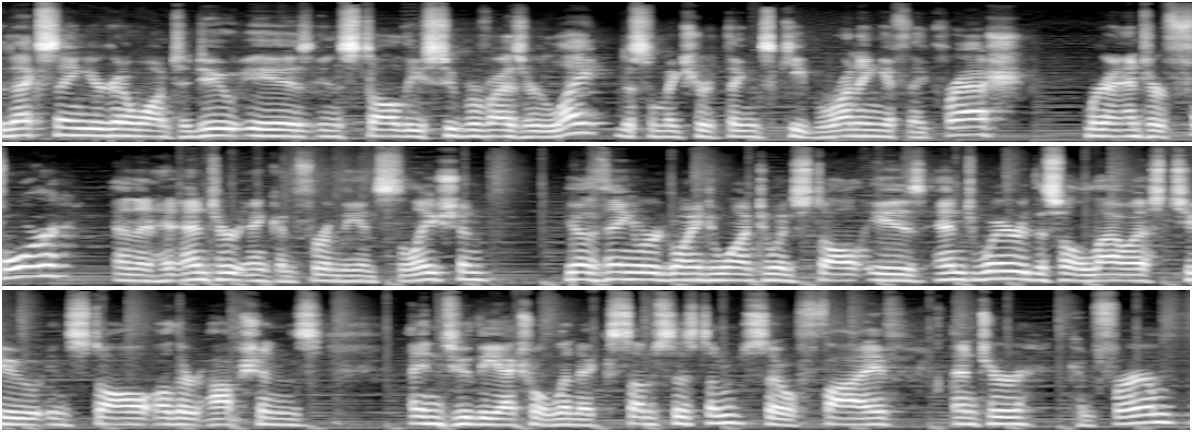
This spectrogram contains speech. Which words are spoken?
The next thing you're going to want to do is install the Supervisor Lite. This will make sure things keep running if they crash. We're going to enter 4 and then hit enter and confirm the installation. The other thing we're going to want to install is Entware. This will allow us to install other options into the actual Linux subsystem. So 5, enter, confirm.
